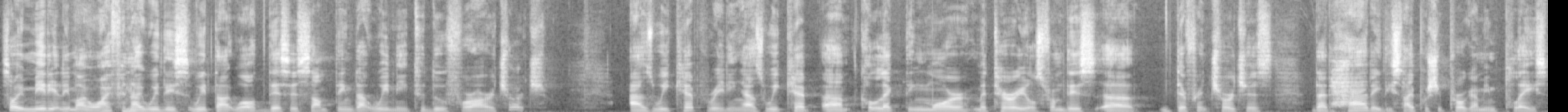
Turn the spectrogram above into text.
so immediately, my wife and I, we, dis- we thought, well, this is something that we need to do for our church. As we kept reading, as we kept um, collecting more materials from these uh, different churches that had a discipleship program in place,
